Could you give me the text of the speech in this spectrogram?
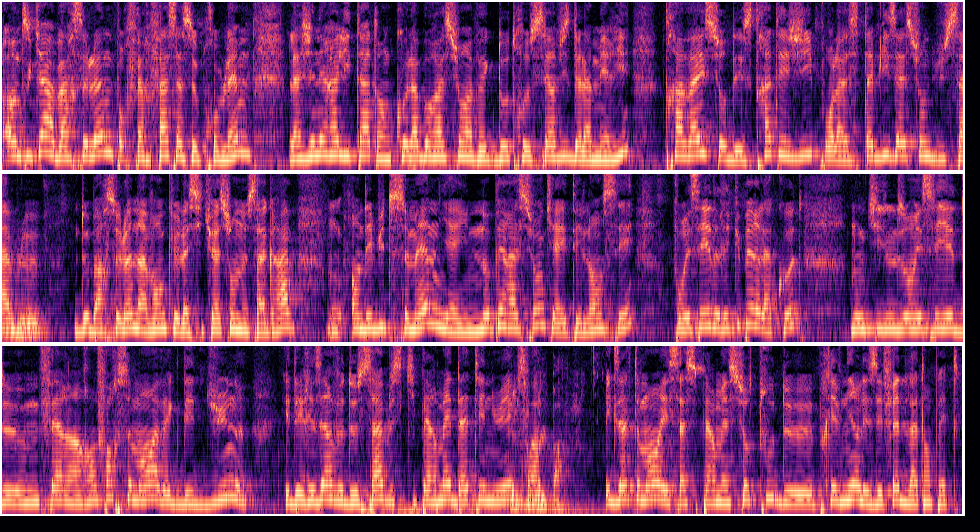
En tout cas, à Barcelone, pour faire face à ce problème, la Generalitat, en collaboration avec d'autres services de la mairie, travaille sur des stratégies pour la stabilisation du sable de Barcelone avant que la situation ne s'aggrave. En début de semaine, il y a une opération qui a été lancée pour essayer de récupérer la côte. Donc, ils ont essayé de faire un renforcement avec des dunes et des réserves de sable, ce qui permet d'atténuer, Qu'elle voire- s'envole pas. Exactement, et ça se permet surtout de prévenir les effets de la tempête.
